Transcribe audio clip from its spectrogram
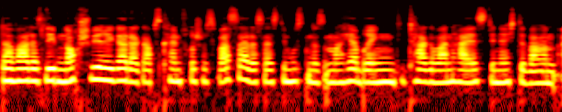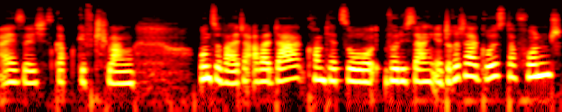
Da war das Leben noch schwieriger, da gab es kein frisches Wasser, das heißt, die mussten das immer herbringen. Die Tage waren heiß, die Nächte waren eisig, es gab Giftschlangen und so weiter. Aber da kommt jetzt so, würde ich sagen, ihr dritter größter Fund,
